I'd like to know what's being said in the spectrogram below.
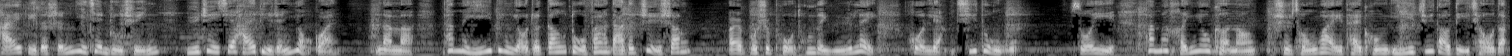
海底的神秘建筑群与这些海底人有关，那么他们一定有着高度发达的智商，而不是普通的鱼类或两栖动物。所以，他们很有可能是从外太空移居到地球的。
